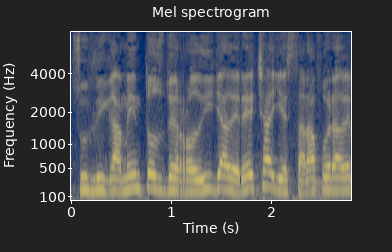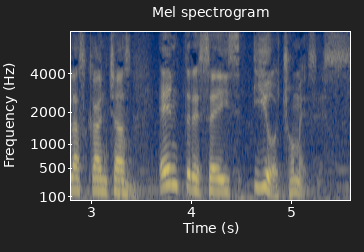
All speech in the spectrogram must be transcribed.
sus ligamentos de rodilla derecha y estará fuera de las canchas entre 6 y 8 meses.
